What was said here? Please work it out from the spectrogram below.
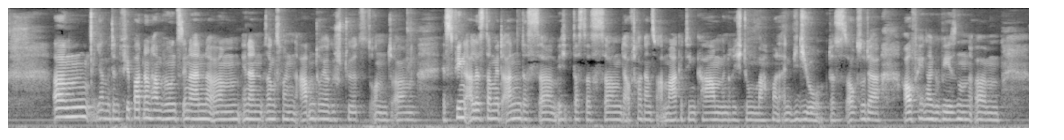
Ähm, ja, mit den vier Partnern haben wir uns in ein, ähm, in ein, sagen wir mal, ein Abenteuer gestürzt und ähm, es fing alles damit an, dass, äh, ich, dass das, ähm, der Auftrag ans Marketing kam in Richtung, mach mal ein Video. Das ist auch so der Aufhänger gewesen.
